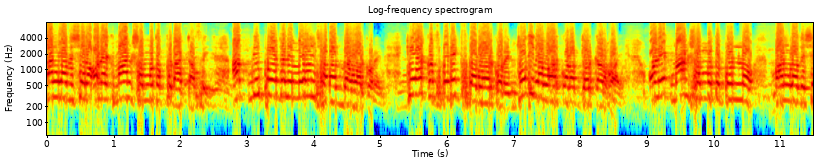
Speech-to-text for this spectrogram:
বাংলাদেশের অনেক মানসম্মত প্রোডাক্ট আছে। আপনি প্রয়োজনে মেরিল সাবান ব্যবহার করেন কেয়ার কসমেটিক্স ব্যবহার করেন, যদি ব্যবহার করার দরকার হয়। অনেক মানসম্মত পণ্য বাংলাদেশে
